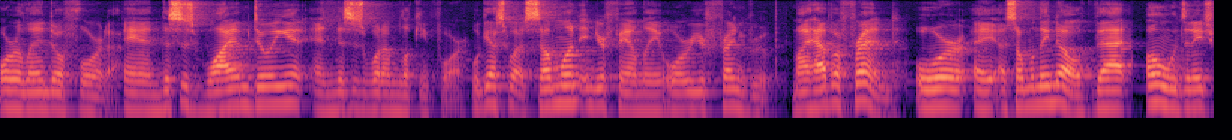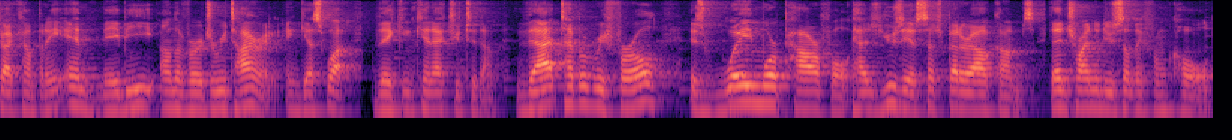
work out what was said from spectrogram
Orlando, Florida, and this is why I'm doing it, and this is what I'm looking for. Well, guess what? Someone in your family or your friend group might have a friend or a, a someone they know that owns an HVAC company and maybe on the verge of retiring. And guess what? They can connect you to them. That type of referral is way more powerful, has usually has such better outcomes than trying to do something from cold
